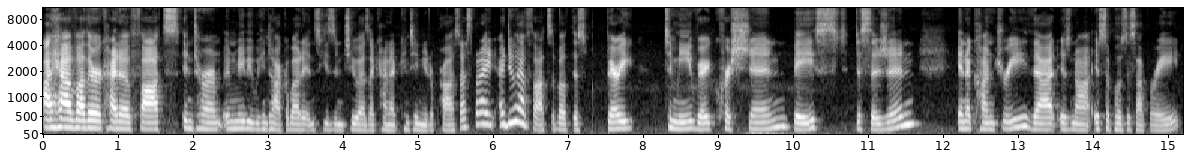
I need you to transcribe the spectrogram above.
I have other kind of thoughts in term, and maybe we can talk about it in season two as I kind of continue to process. But I, I do have thoughts about this very, to me, very Christian based decision in a country that is not is supposed to separate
